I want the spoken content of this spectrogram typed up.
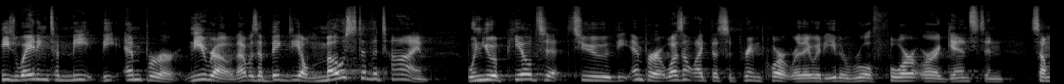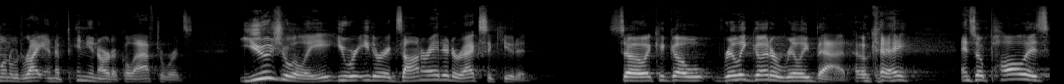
He's waiting to meet the emperor, Nero. That was a big deal. Most of the time, when you appealed to, to the emperor, it wasn't like the Supreme Court where they would either rule for or against and someone would write an opinion article afterwards. Usually, you were either exonerated or executed. So it could go really good or really bad, okay? And so Paul is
